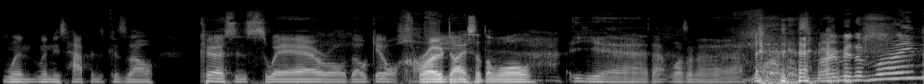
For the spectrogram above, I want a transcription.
when when this happens because they'll curse and swear or they'll get all Throw huffy. dice at the wall. Yeah, that wasn't a finest moment of mine.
